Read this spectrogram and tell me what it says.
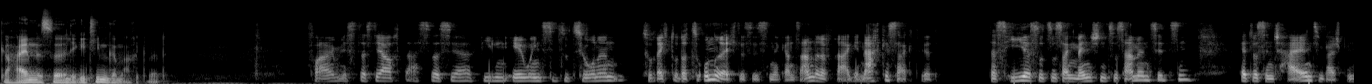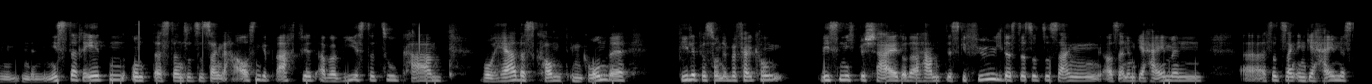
Geheimnisse legitim gemacht wird. Vor allem ist das ja auch das, was ja vielen EU-Institutionen zu Recht oder zu Unrecht, das ist eine ganz andere Frage, nachgesagt wird. Dass hier sozusagen Menschen zusammensitzen, etwas entscheiden, zum Beispiel in den Ministerräten, und das dann sozusagen nach außen gebracht wird. Aber wie es dazu kam, woher das kommt, im Grunde, viele Personen der Bevölkerung wissen nicht Bescheid oder haben das Gefühl, dass das sozusagen aus einem geheimen, äh, sozusagen ein geheimes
